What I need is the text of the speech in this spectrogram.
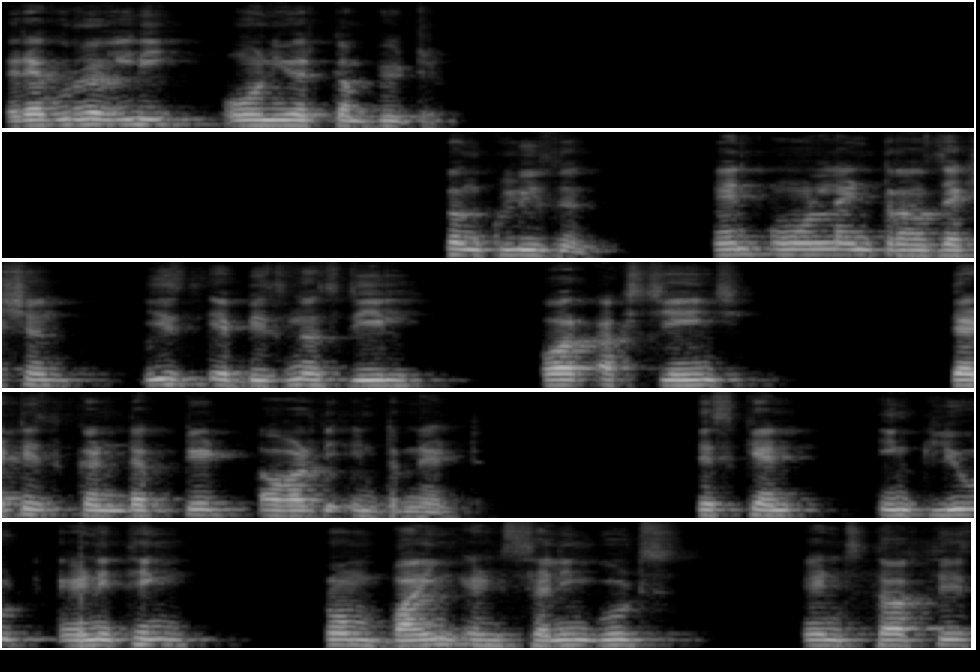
regularly on your computer. Conclusion An online transaction is a business deal or exchange that is conducted over the internet. This can include anything from buying and selling goods and services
